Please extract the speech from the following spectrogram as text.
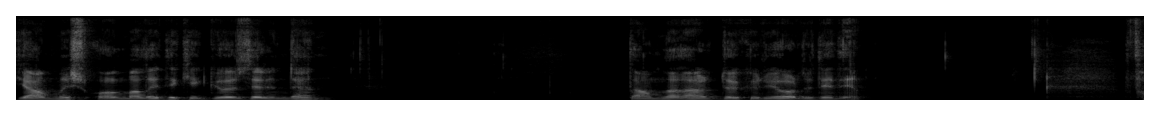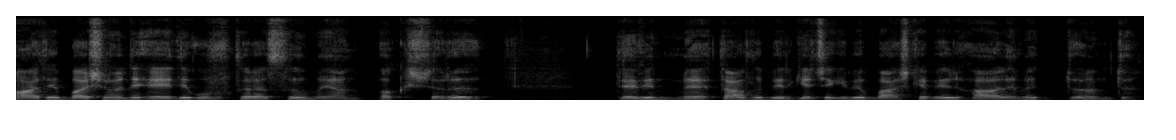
yanmış olmalıydı ki gözlerinden damlalar dökülüyordu dedi. Fatih başı önde eğdi ufuklara sığmayan bakışları derin mehtarlı bir gece gibi başka bir aleme döndü.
